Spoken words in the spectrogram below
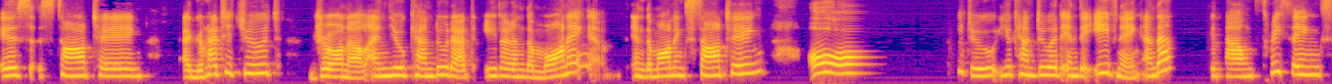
is starting a gratitude journal. And you can do that either in the morning, in the morning starting, or do, you can do it in the evening. And then down three things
